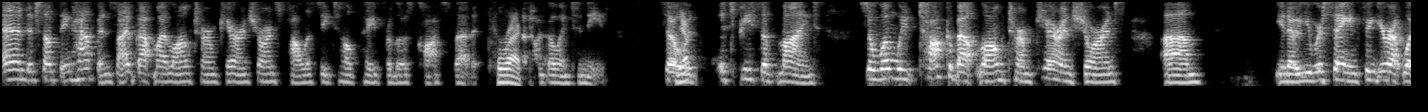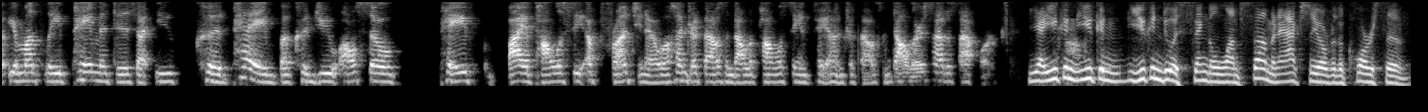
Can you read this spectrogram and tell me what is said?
And if something happens, I've got my long term care insurance policy to help pay for those costs that, Correct. That I'm going to need. So yep. it's peace of mind. So when we talk about long term care insurance, um, you know, you were saying figure out what your monthly payment is that you could pay, but could you also pay buy a policy up front, you know, a hundred thousand dollar policy and pay a hundred thousand dollars? How does that work? Yeah, you can you can you can do a single lump sum and actually over the course of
